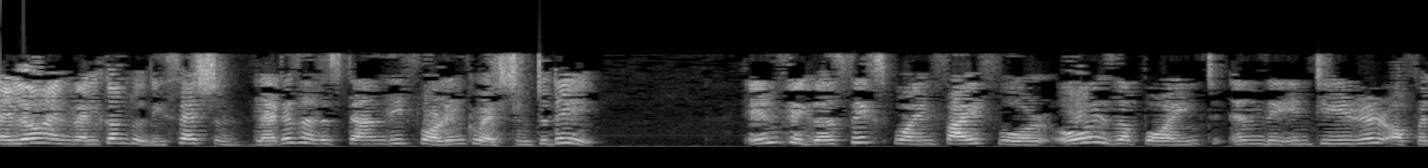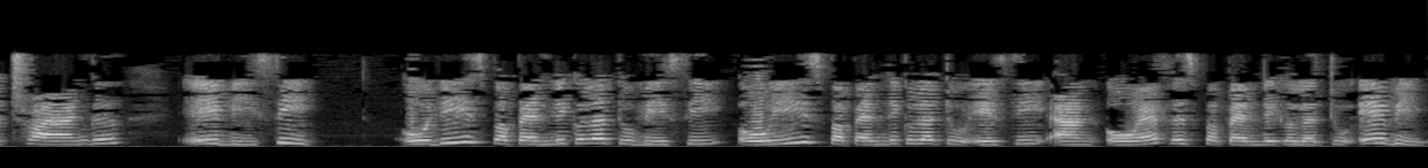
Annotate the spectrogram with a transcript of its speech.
Hello and welcome to the session. Let us understand the following question today. In figure 6.54, O is a point in the interior of a triangle ABC. OD is perpendicular to BC, OE is perpendicular to AC and OF is perpendicular to AB.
